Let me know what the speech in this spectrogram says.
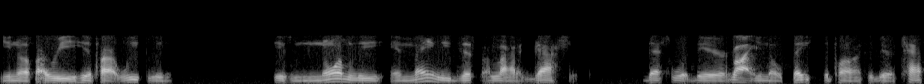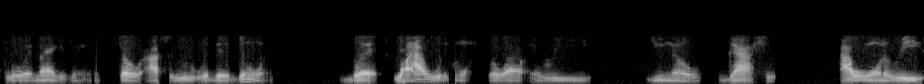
you know, if I read Hip Hop Weekly, it's normally and mainly just a lot of gossip that's what they're right. you know based upon because they're a tabloid magazine. So I salute what they're doing, but right. I wouldn't want to go out and read you know gossip. I would want to read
